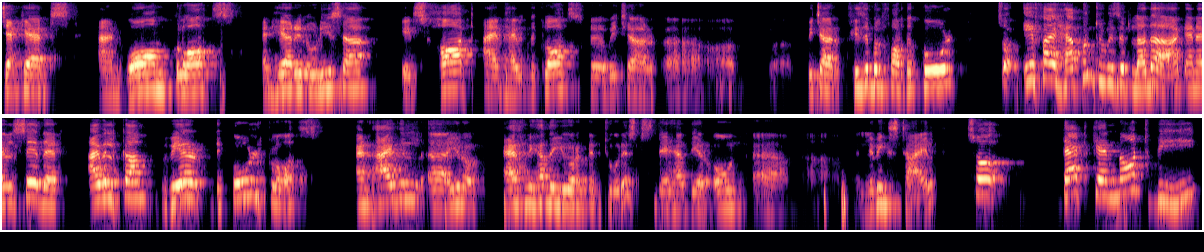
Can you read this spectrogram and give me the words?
jackets and warm clothes, and here in Odisha, it's hot. I am having the clothes uh, which are uh, which are feasible for the cold. So if I happen to visit Ladakh and I will say that I will come wear the cold clothes and I will, uh, you know, as we have the European tourists, they have their own uh, uh, living style. So that cannot be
